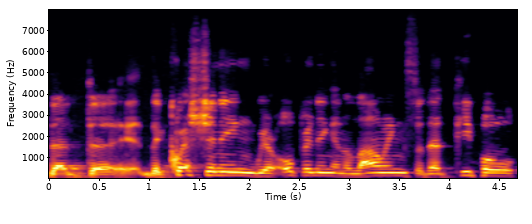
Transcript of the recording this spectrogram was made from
that the questioning we're opening and allowing so that people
